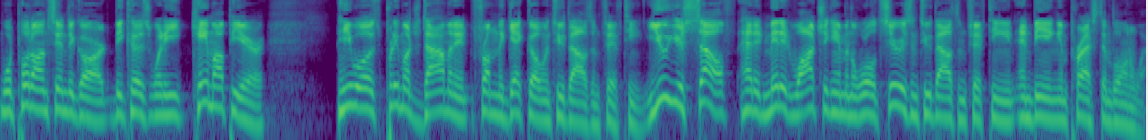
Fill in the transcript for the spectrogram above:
were put on Syndergaard because when he came up here, he was pretty much dominant from the get go in 2015. You yourself had admitted watching him in the World Series in 2015 and being impressed and blown away.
